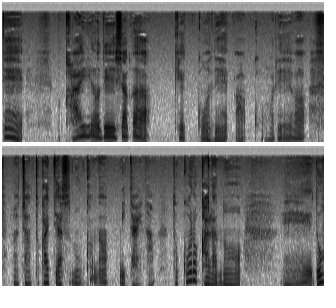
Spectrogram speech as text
て帰りの電車が結構ねあこれは、まあ、ちゃんと帰って休もうかなみたいなところからのえー、ど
